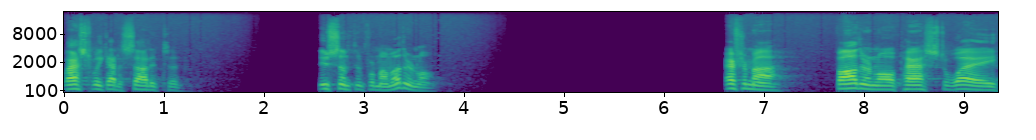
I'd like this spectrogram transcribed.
Last week I decided to do something for my mother in law. After my father in law passed away,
